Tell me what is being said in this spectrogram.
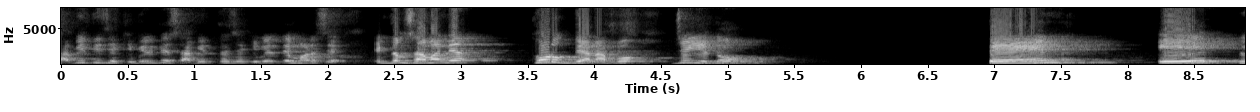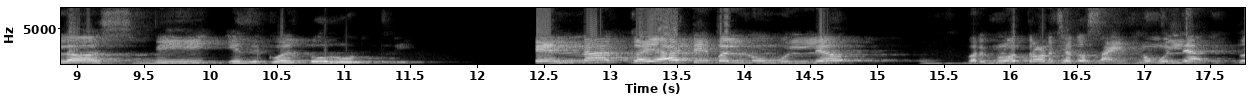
સાબિતી છે, કેવી રીતે સાબિત થશે, કેવી રીતે મળશે? એકદમ સામાન્ય. થોડુંક ધ્યાન આપો. જોઈએ તો. Tan A plus B is equal to root ટેનના કયા ટેબલનું મૂલ્ય વર્ગમૂળ ત્રણ છે તો સાહીઠનું મૂલ્ય, તો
